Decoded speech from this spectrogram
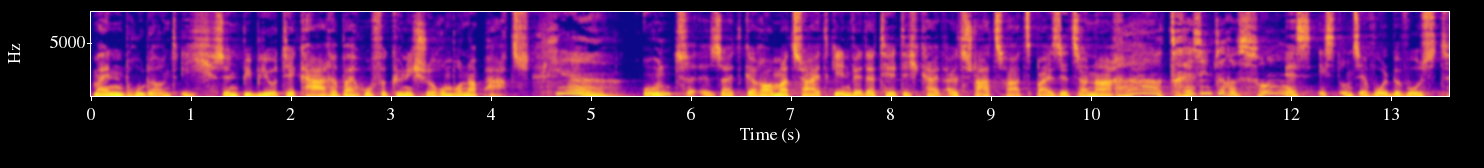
Mein Bruder und ich sind Bibliothekare bei Hofe König Jérôme Bonapartes. Ja. Und äh, seit geraumer Zeit gehen wir der Tätigkeit als Staatsratsbeisitzer nach. Ah, très intéressant. Es ist uns sehr wohl bewusst,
